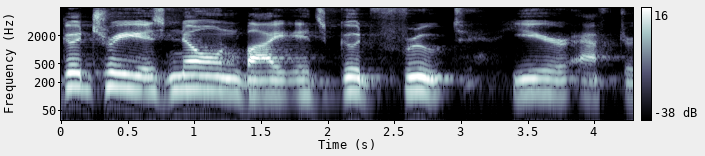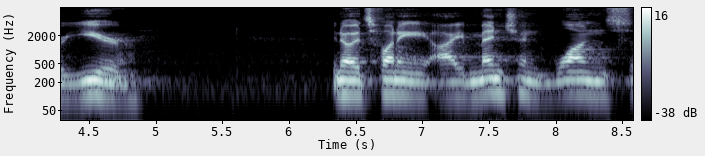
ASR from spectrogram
good tree is known by its good fruit year after year. You know, it's funny, I mentioned once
